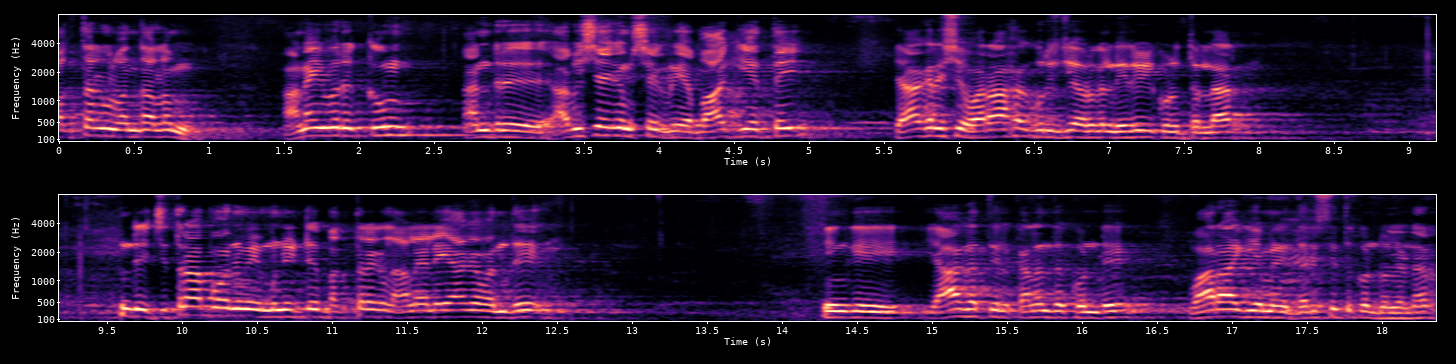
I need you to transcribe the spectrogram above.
பக்தர்கள் வந்தாலும் அனைவருக்கும் அன்று அபிஷேகம் செய்யக்கூடிய பாக்கியத்தை யாகரிஷி வராக குருஜி அவர்கள் நிறுவி கொடுத்துள்ளார். இன்று சித்ரா பௌர்ணமி முன்னிட்டு பக்தர்கள் அலையலையாக வந்து இங்கு யாகத்தில் கலந்து கொண்டு வாராகியம்மனை தரிசித்துக் கொண்டுள்ளனர்.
